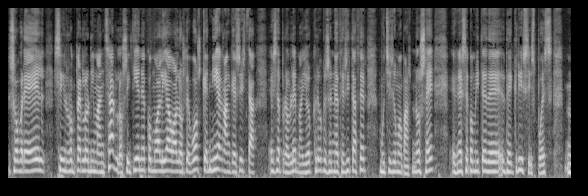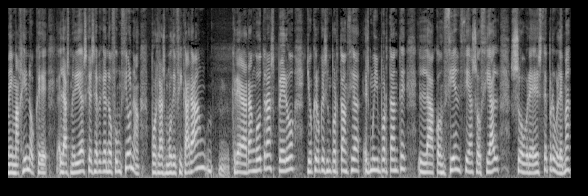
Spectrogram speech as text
sobre él sin romperlo ni mancharlo? Si tiene como aliado a los de Vox que niegan que exista ese problema. Yo creo que se necesita hacer muchísimo más. No sé, en ese comité de, de crisis, pues me imagino que las medidas que se ve que no funcionan, pues las modificarán, crearán otras, pero yo creo que es importancia, es muy importante la conciencia social sobre este problema,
